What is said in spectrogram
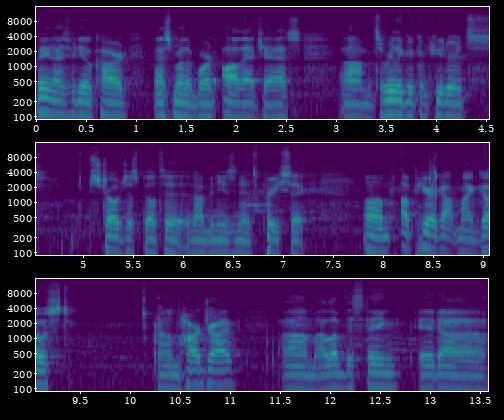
really nice video card, nice motherboard, all that jazz. Um, it's a really good computer. It's Stro just built it, and I've been using it. It's pretty sick. Um, up here, I got my Ghost um, hard drive. Um, I love this thing. It uh,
